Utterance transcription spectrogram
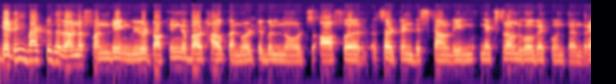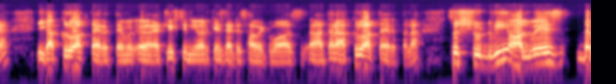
getting back to the round of funding, we were talking about how convertible notes offer a certain discounting. Next round ಹೋಗ್ಬೇಕು ಅಂತಂದ್ರೆ ಈಗ ಅಕ್ರೂ ಆಗ್ತಾ ಇರುತ್ತೆ at least in your case that is how it was ಆ ತರ ಅಕ್ರೂ ಆಗ್ತಾ ಇರುತ್ತಲ್ಲ so should we always the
